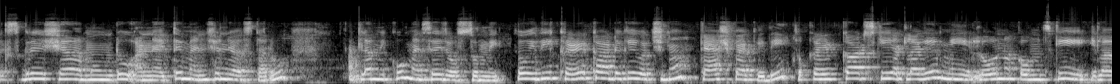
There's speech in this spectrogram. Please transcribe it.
ఎక్స్గ్రేషియా అమౌంట్ అని అయితే మెన్షన్ చేస్తారు. ఇట్లా మీకు మెసేజ్ వస్తుంది. సో ఇది క్రెడిట్ కార్డుకి వచ్చిన క్యాష్ బ్యాక్ ఇది. సో క్రెడిట్ కార్డ్స్కి అట్లాగే మీ లోన్ అకౌంట్స్కి ఇలా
